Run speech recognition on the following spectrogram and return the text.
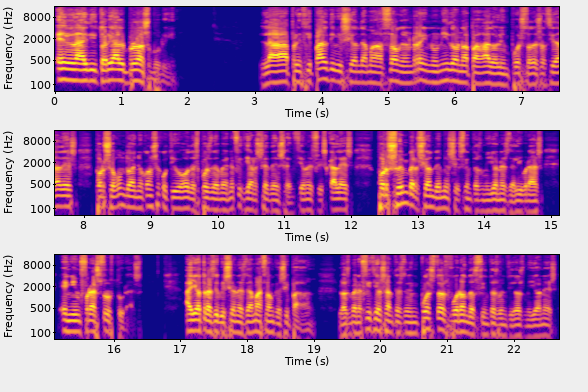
en la editorial Bloomsbury. La principal división de Amazon en Reino Unido no ha pagado el impuesto de sociedades por segundo año consecutivo después de beneficiarse de exenciones fiscales por su inversión de 1.600 millones de libras en infraestructuras. Hay otras divisiones de Amazon que sí pagan. Los beneficios antes de impuestos fueron 222 millones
